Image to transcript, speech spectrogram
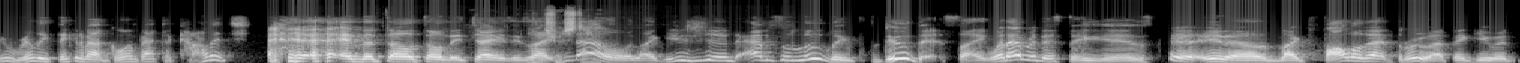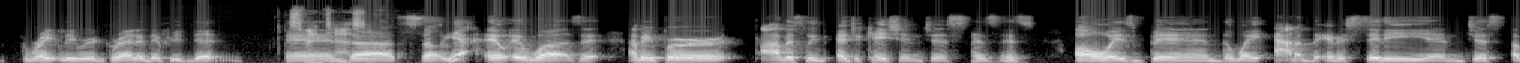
you're really thinking about going back to college? and the tone totally changed. He's like, no, like you should absolutely do this. Like whatever this thing is, you know, like follow that through. I think you would greatly regret it if you didn't. That's and uh, so yeah, it, it was. It, I mean, for obviously education just has has always been the way out of the inner city and just a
